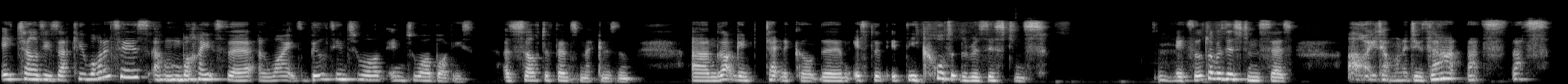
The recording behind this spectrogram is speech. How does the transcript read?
it tells you exactly what it is and why it's there and why it's built into our into our bodies as a self-defense mechanism. And without getting technical, the, it's the, it, he calls it the resistance. Mhm. It's the little resistance says, "Oh, you don't want to do that. That's that's."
